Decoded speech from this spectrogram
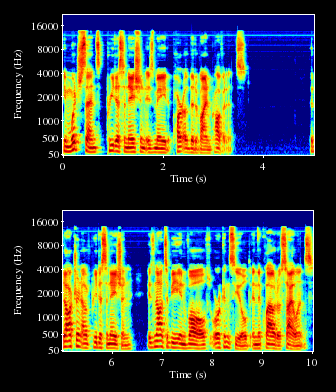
In which sense, predestination is made part of the divine providence. The doctrine of predestination is not to be involved or concealed in the cloud of silence,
